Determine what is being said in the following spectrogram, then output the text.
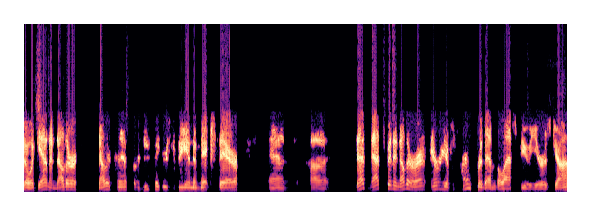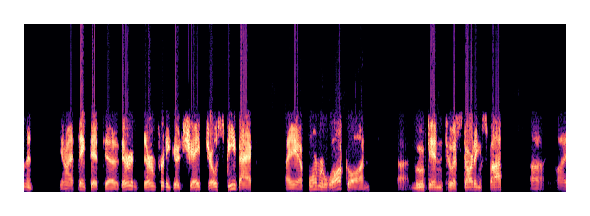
So again, another another transfer. He figures to be in the mix there, and uh, that that's been another area of strength for them the last few years, John. And you know, I think that uh, they're they're in pretty good shape. Joe Spivak, a, a former walk on, uh, moved into a starting spot, uh, a,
